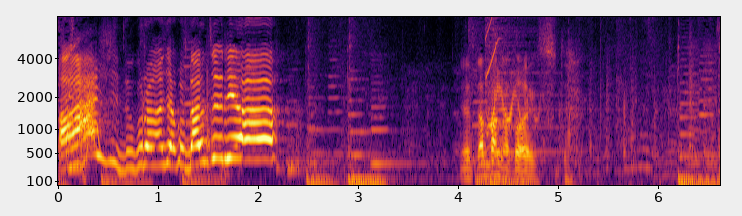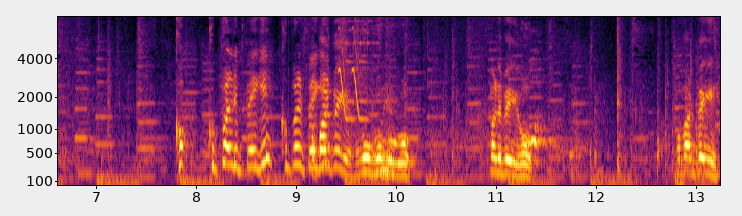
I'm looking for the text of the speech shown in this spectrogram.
아씨, 누구랑 하자고. 남준이야. 야, 땀방 갔다 와야겠어, 진짜. 컵, 컵 빨리 빼기? 컵 빨리 빼기? 빨리 빼기 고고고고 빨리 빼기 고 빨리 빼기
